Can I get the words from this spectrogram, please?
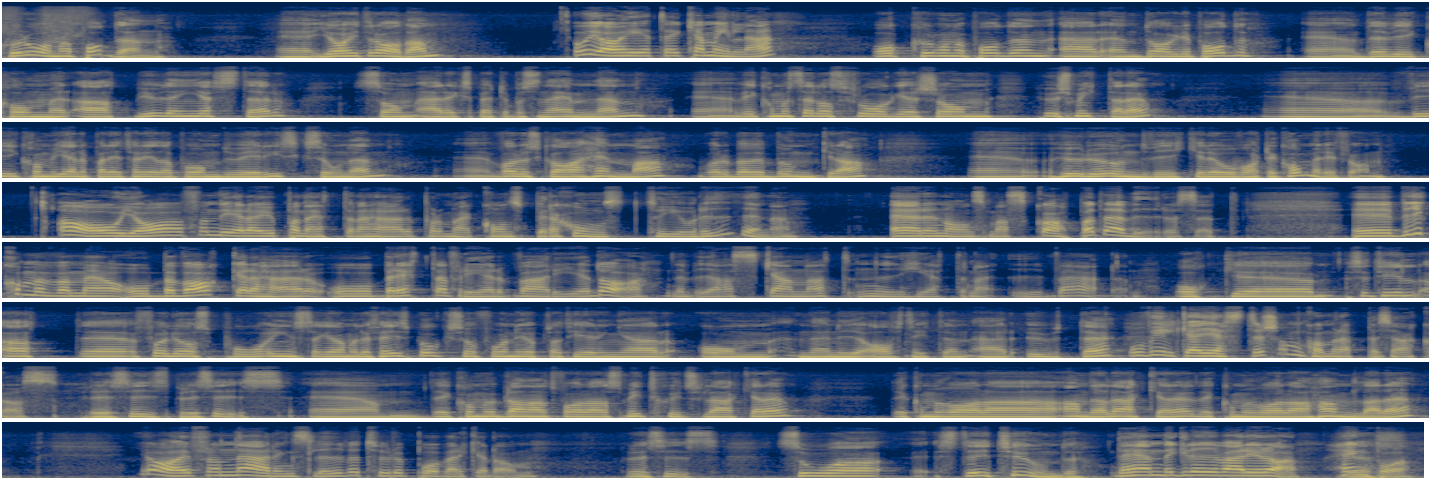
Coronapodden. Eh, Jag heter Adam Och jag heter Camilla. och Coronapodden är en daglig podd eh, där vi kommer att bjuda in gäster som är experter på sina ämnen. Eh, Vi kommer ställa oss frågor som hur smittar det? Vi kommer hjälpa dig ta reda på om du är i riskzonen, vad du ska ha hemma, vad du behöver bunkra, hur du undviker det och vart det kommer ifrån. Ja, och jag funderar ju på nätterna här på de här konspirationsteorierna. Är det någon som har skapat det här viruset? Eh, vi kommer vara med och bevaka det här och berätta för er varje dag när vi har skannat nyheterna i världen. Och eh, se till att eh, följa oss på Instagram eller Facebook så får ni uppdateringar om när nya avsnitten är ute. Och vilka gäster som kommer att besöka oss. Precis, precis. Eh, Det kommer bland annat vara smittskyddsläkare, det kommer vara andra läkare, det kommer vara handlare. Ja, ifrån näringslivet, hur det påverkar dem. Precis. Så eh, stay tuned. Det händer grejer varje dag. Häng Yes. på!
